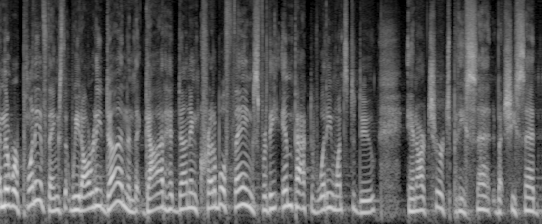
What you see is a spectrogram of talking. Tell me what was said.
And there were plenty of things that we'd already done and that God had done incredible things for the impact of what he wants to do in our church. But he said, but she said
